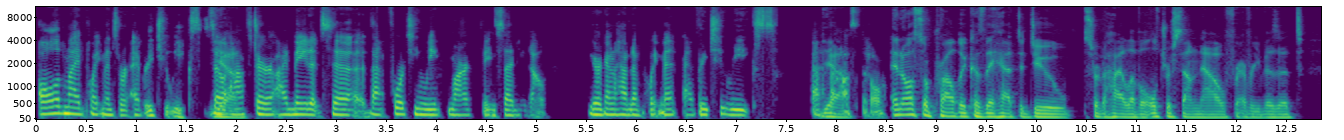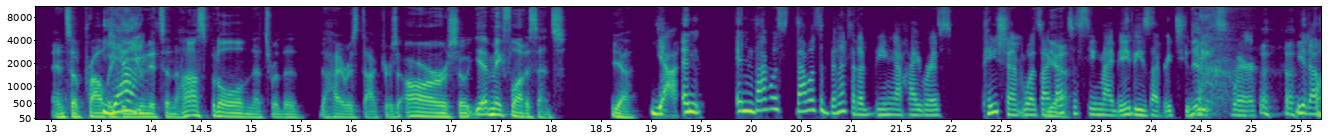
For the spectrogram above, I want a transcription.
all of my appointments were every two weeks. So Yeah. after I made it to that 14 week mark, they said, you know, you're going to have an appointment every two weeks at Yeah. the hospital. And also probably because they had to do sort of high level ultrasound now for every visit. And so probably Yeah. the units in the hospital, and that's where the, the high risk doctors are. So yeah, it makes a lot of sense. Yeah. Yeah. And, and that was, that was a benefit of being a high risk patient was I Yeah. got to see my babies every two Yeah. weeks where you know,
